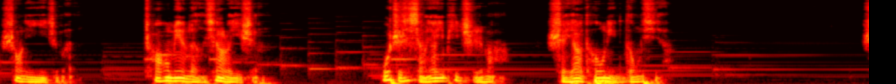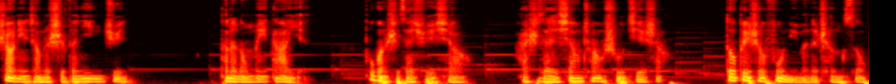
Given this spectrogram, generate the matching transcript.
少年一直闷，朝后面冷笑了一声：“我只是想要一匹纸马，谁要偷你的东西啊？”少年长得十分英俊，他的浓眉大眼，不管是在学校，还是在香樟树街上，都备受妇女们的称颂。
